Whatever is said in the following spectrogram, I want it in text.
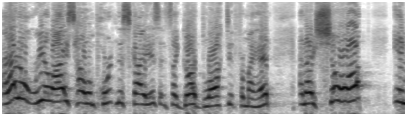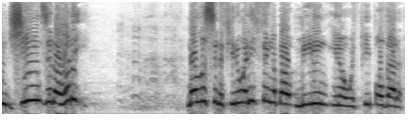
And I don't realize how important this guy is. It's like God blocked it from my head. And I show up in jeans and a hoodie. Now listen, if you know anything about meeting, you know, with people that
